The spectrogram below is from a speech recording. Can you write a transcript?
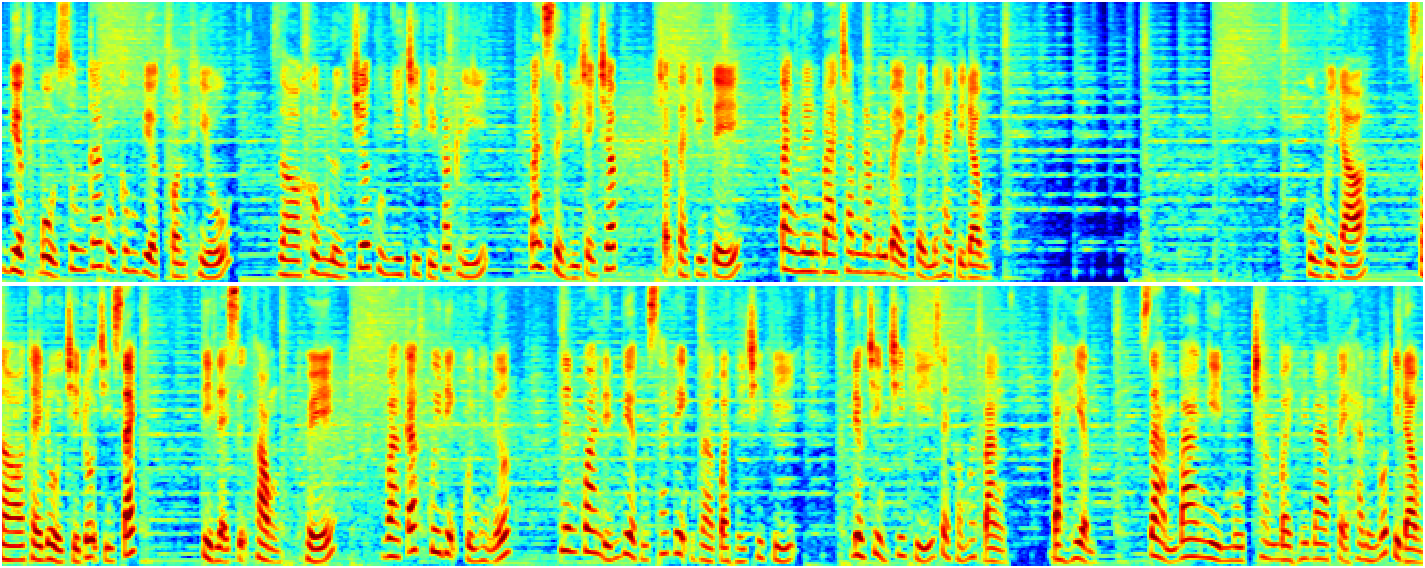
Việc bổ sung các công việc còn thiếu do không lường trước như chi phí pháp lý, ban xử lý tranh chấp, trọng tài kinh tế tăng lên 357,12 tỷ đồng. Cùng với đó, do thay đổi chế độ chính sách, tỷ lệ dự phòng, thuế và các quy định của nhà nước liên quan đến việc xác định và quản lý chi phí, điều chỉnh chi phí giải phóng mặt bằng, bảo hiểm giảm 3.173,21 tỷ đồng.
